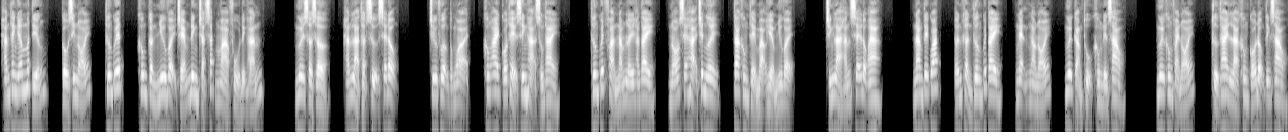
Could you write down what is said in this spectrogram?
Hắn thanh âm mất tiếng, cầu xin nói, thương quyết, không cần như vậy chém đinh chặt sắt mà phủ định hắn. Ngươi sờ sờ, hắn là thật sự sẽ động. Chư phượng tộc ngoại, không ai có thể sinh hạ sống thai. Thương quyết phản nắm lấy hắn tay, nó sẽ hại chết ngươi, ta không thể mạo hiểm như vậy. Chính là hắn sẽ động A. Nam tê quát, ấn khẩn thương quyết tay, nghẹn ngào nói, ngươi cảm thụ không đến sao. Ngươi không phải nói, thử thai là không có động tinh sao.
